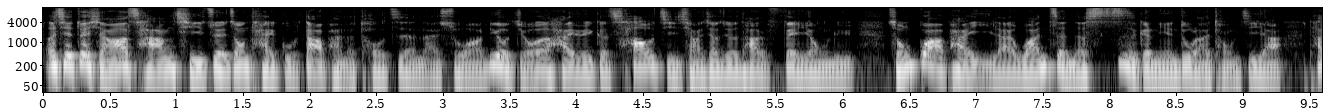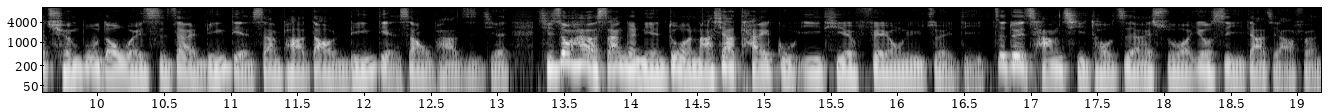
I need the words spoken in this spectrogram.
而且对想要长期追踪台股大盘的投资人来说啊，六九二还有一个超级强项，就是它的费用率。从挂牌以来，完整的四个年度来统计啊，它全部都维持在零点三趴到零点三五趴之间，其中还有三个年度拿下台股 ETF 费用率最低，这对长期投资来说又是一大加分。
